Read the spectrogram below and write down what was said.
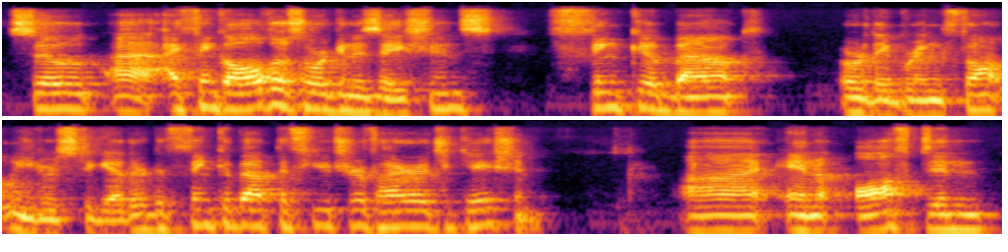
So uh, I think all those organizations think about, or they bring thought leaders together to think about the future of higher education. Uh, and often,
